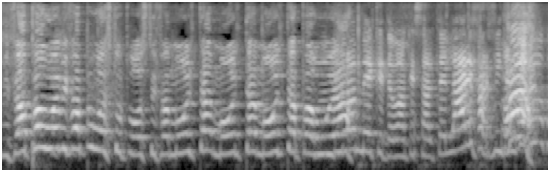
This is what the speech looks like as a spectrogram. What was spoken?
mi fa paura, mi fa paura sto posto, mi fa molta, molta, molta paura. A me che devo anche saltellare e far finta ah!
